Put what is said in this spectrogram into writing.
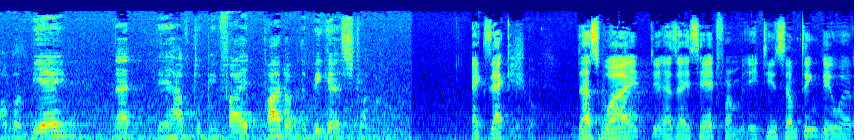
of Abyei that they have to be part of the bigger struggle. Exactly. That's why, as I said, from 18 something, they were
